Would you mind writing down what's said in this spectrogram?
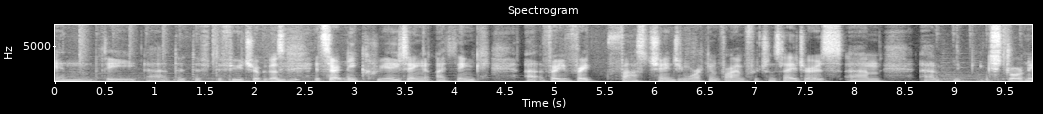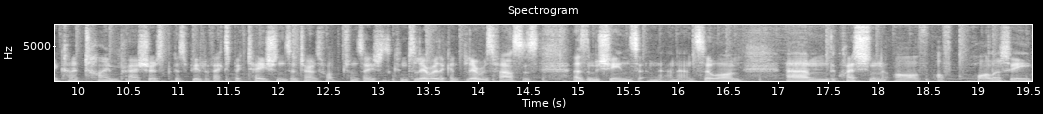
in the, uh, the, the the future because it's certainly creating, I think, a very very fast changing work environment for translators. Um, uh, extraordinary kind of time pressures because people have expectations in terms of what translators can deliver. They can deliver as fast as, as the machines and, and, and so on. Um, the question of, of quality,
